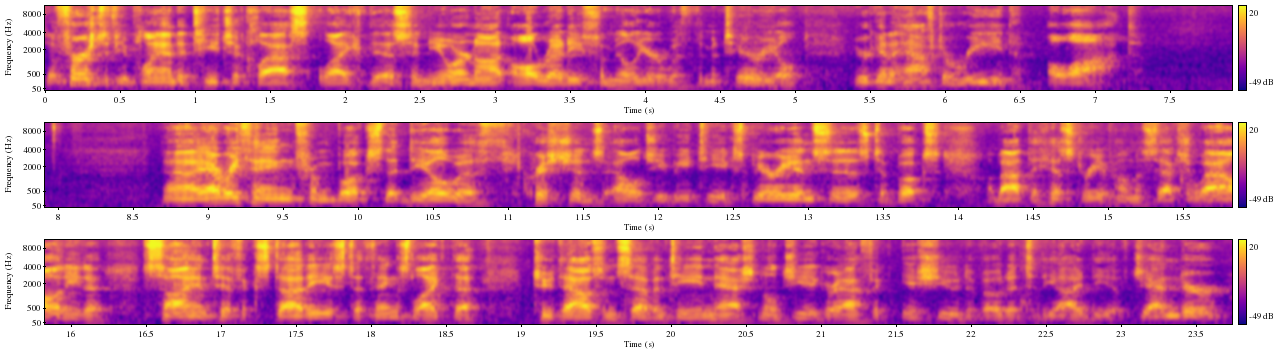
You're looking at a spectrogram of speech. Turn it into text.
So, first, if you plan to teach a class like this and you are not already familiar with the material, you're going to have to read a lot. Uh, everything from books that deal with Christians' LGBT experiences to books about the history of homosexuality to scientific studies to things like the 2017 National Geographic issue devoted to the idea of gender.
